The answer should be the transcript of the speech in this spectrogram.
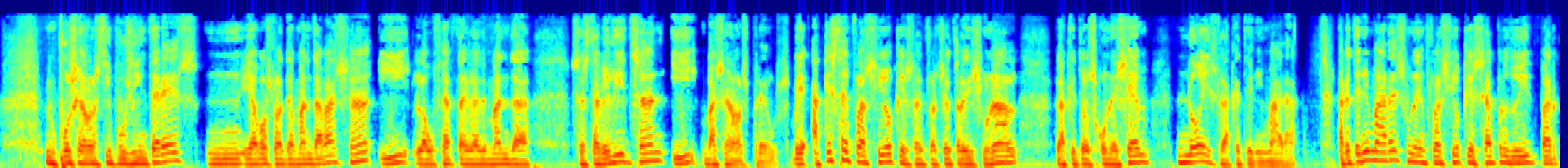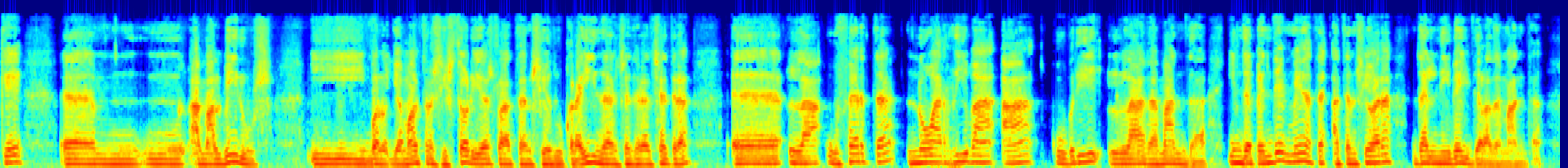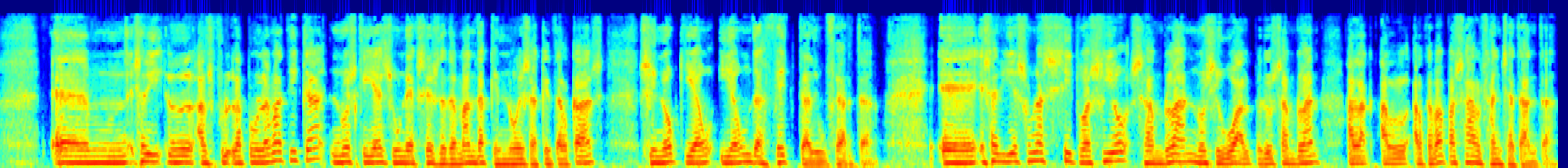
Pugen els tipus d'interès, mm, llavors la demanda baixa i l'oferta i la demanda s'estabilitzen i baixen els preus. Bé, aquesta inflació, que és la inflació tradicional, la que tots coneixem, no és la que tenim ara. La que tenim ara és una inflació que s'ha produït perquè eh, amb el virus i, bueno, i amb altres històries, la tensió d'Ucraïna, etc etc, eh, la oferta no arriba a cobrir la demanda, independentment, at atenció ara, del nivell de la demanda. Eh, és a dir, la problemàtica no és que hi hagi un excés de demanda, que no és aquest el cas, sinó que hi ha, hi ha un defecte d'oferta. Eh, és a dir, és una situació semblant, no és igual, però és semblant a la, al, al que va passar als anys 70.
